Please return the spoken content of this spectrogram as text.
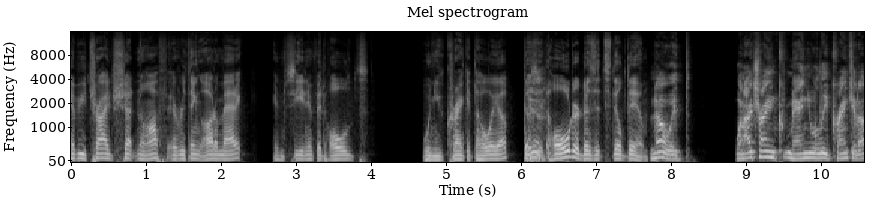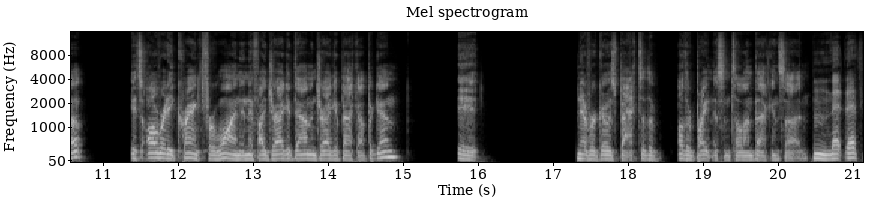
Have you tried shutting off everything automatic and seeing if it holds when you crank it the whole way up? Does Yeah. it hold or does it still dim? No, it when I try and manually crank it up, it's already cranked for one, and if I drag it down and drag it back up again, it never goes back to the other brightness until I'm back inside. Hmm, that that's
